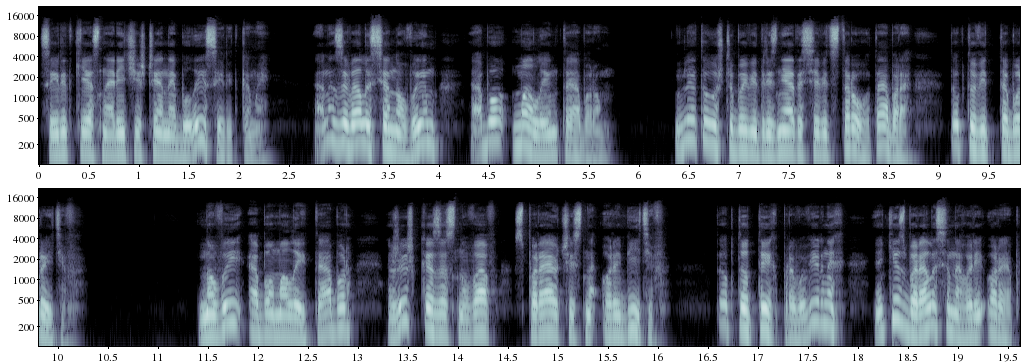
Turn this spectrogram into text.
сирітки, ясна річ, іще не були сирітками, а називалися новим або малим табором. Для того, щоб відрізнятися від старого табора, тобто від таборитів. Новий або малий табор Жишка заснував, спираючись на оребітів, тобто тих правовірних, які збиралися на горі Ореб,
